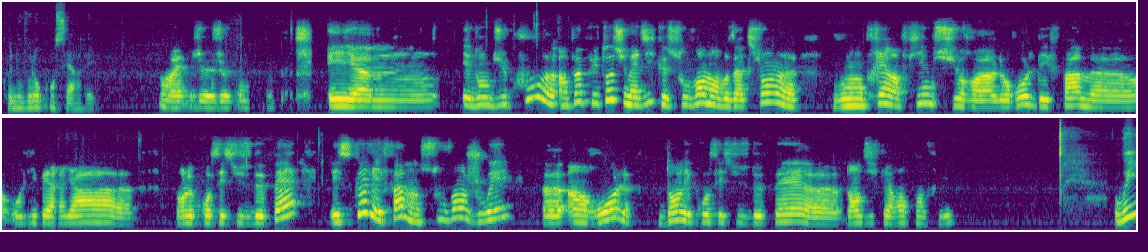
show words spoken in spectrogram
que nous voulons conserver. Ouais, je, je comprends. Et et donc, du coup, euh, un peu plus tôt, tu m'as dit que souvent dans vos actions, euh, vous montrez un film sur euh, le rôle des femmes au Libéria dans le processus de paix. Est-ce que les femmes ont souvent joué un rôle dans les processus de paix, dans différents conflits? Oui,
